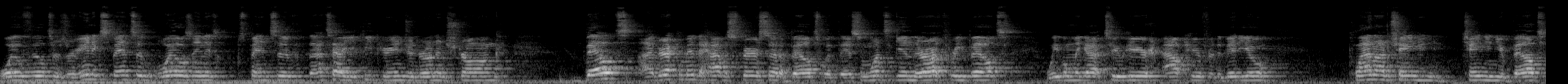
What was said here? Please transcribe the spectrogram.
Oil filters are inexpensive, oil's inexpensive. That's how you keep your engine running strong. Belts, I'd recommend to have a spare set of belts with this. And once again, there are three belts. We've only got two here, out here for the video. Plan on changing, changing your belts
